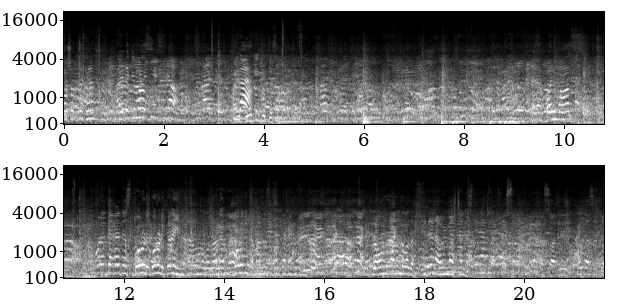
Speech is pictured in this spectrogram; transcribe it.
দর্শক দেখেন। আর এটা কি মাছ? হয় মাছ। বড় বড় পেরাই না। আনন্দ মানে বড় দুটা মাছ আছে ব্রাউন আনন্দ বাজার। এটা না ওই মাছটা না সরি আইতা তো।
